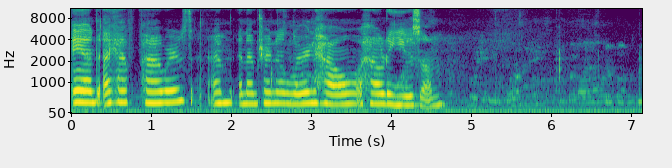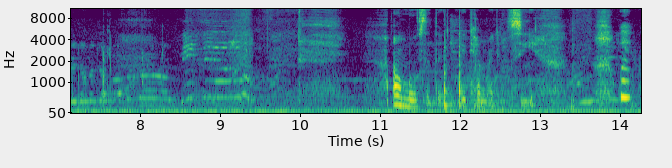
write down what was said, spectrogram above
And I have powers, and, and I'm trying to learn how how to use them. I'll move so that the camera can see. We're,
